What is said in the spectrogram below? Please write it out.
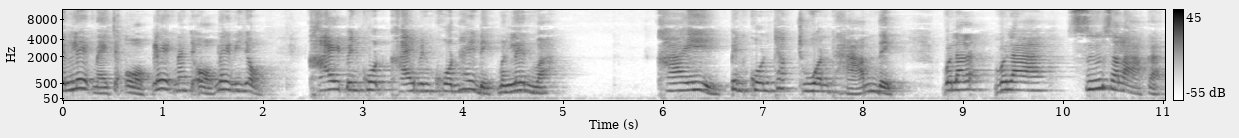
จะเลขไหนจะออกเลขนั้นจะออกเลขนี้จะออก ใครเป็นคนใครเป็นคนให้เด็กมันเล่นวะ ใครเป็นคนชักชวนถามเด็ก เวลาเวลาซื้อสลากอะ่ะ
